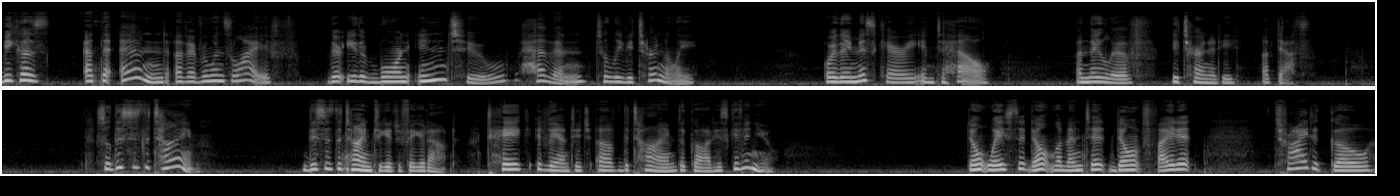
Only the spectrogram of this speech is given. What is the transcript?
because at the end of everyone's life, they're either born into heaven to live eternally, or they miscarry into hell and they live eternity of death. So this is the time. This is the time to get it figured out. Take advantage of the time that God has given you. Don't waste it. Don't lament it. Don't fight it. Try to go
